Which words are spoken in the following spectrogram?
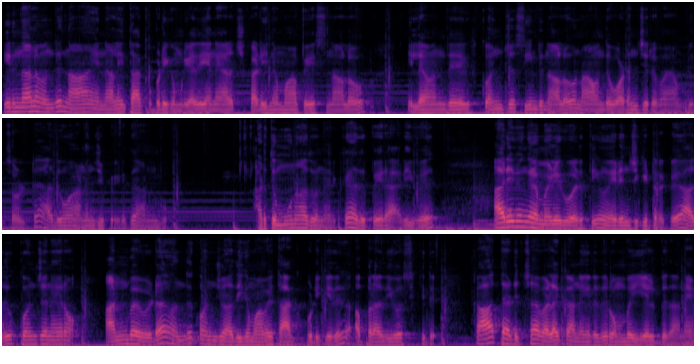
இருந்தாலும் வந்து நான் என்னாலையும் தாக்கு பிடிக்க முடியாது. என்னை யாராச்சும் கடினமாக பேசினாலோ இல்லை வந்து கொஞ்சம் சீண்டுனாலோ நான் வந்து உடஞ்சிருவேன் அப்படின்னு சொல்லிட்டு அதுவும் அணைஞ்சு போயிடுது அன்பும். அடுத்து மூணாவது ஒன்று இருக்குது அது பேர் அறிவு. அறிவுங்கிற மெழுகுவர்த்தியும் எரிஞ்சிக்கிட்டு இருக்குது அதுவும் கொஞ்ச நேரம் அன்பை விட வந்து கொஞ்சம் அதிகமாகவே தாக்கு பிடிக்குது. அப்புறம் அது யோசிக்குது. காற்று அடித்தா விளக்கு அணைகிறது ரொம்ப இயல்பு தானே?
